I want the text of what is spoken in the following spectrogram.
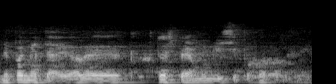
Не пам'ятаю, але хтось прямо в лісі похоронений.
